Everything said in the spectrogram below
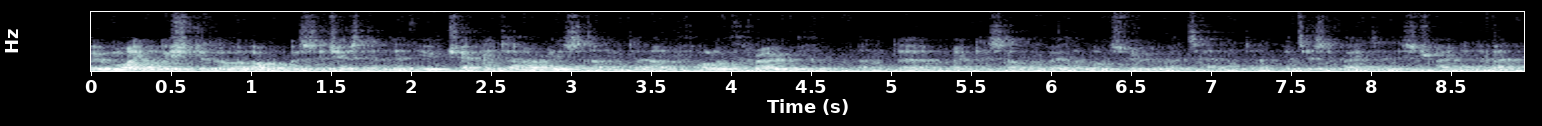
who might wish to go along, we're suggesting that you check your diaries and, uh, and follow through and uh, make yourself available to attend and participate in this training event.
